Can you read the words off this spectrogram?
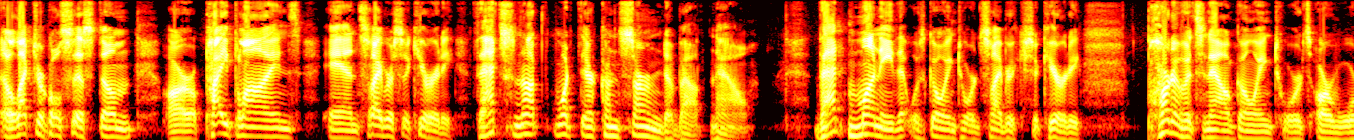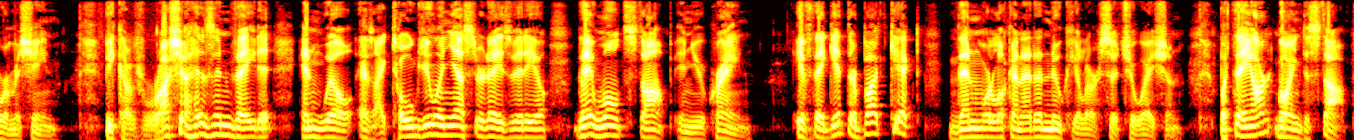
electrical system, our pipelines, and cybersecurity. That's not what they're concerned about now. That money that was going towards cybersecurity, part of it's now going towards our war machine because Russia has invaded and will, as I told you in yesterday's video, they won't stop in Ukraine. If they get their butt kicked, then we're looking at a nuclear situation. But they aren't going to stop.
